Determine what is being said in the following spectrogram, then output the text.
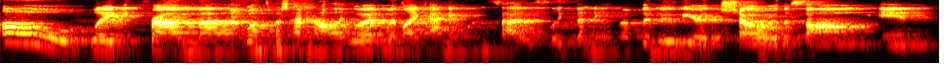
oh, like from uh, Once Upon a Time in Hollywood, when like anyone says like the name of the movie or the show or the song in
